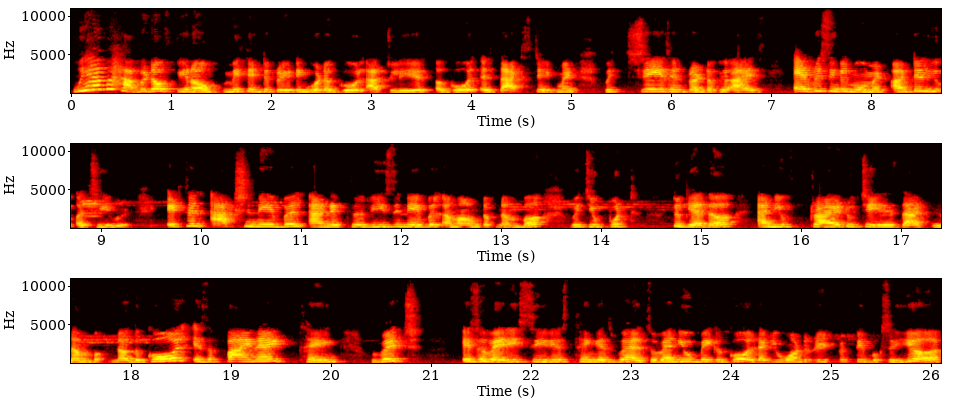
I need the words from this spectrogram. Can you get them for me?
We have a habit of you know misinterpreting what a goal actually is. A goal is that statement which stays in front of your eyes every single moment until you achieve it. It's an actionable and it's a reasonable amount of number which you put together and you try to chase that number. Now the goal is a finite thing which is a very serious thing as well. So when you make a goal that you want to read 50 books a year,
